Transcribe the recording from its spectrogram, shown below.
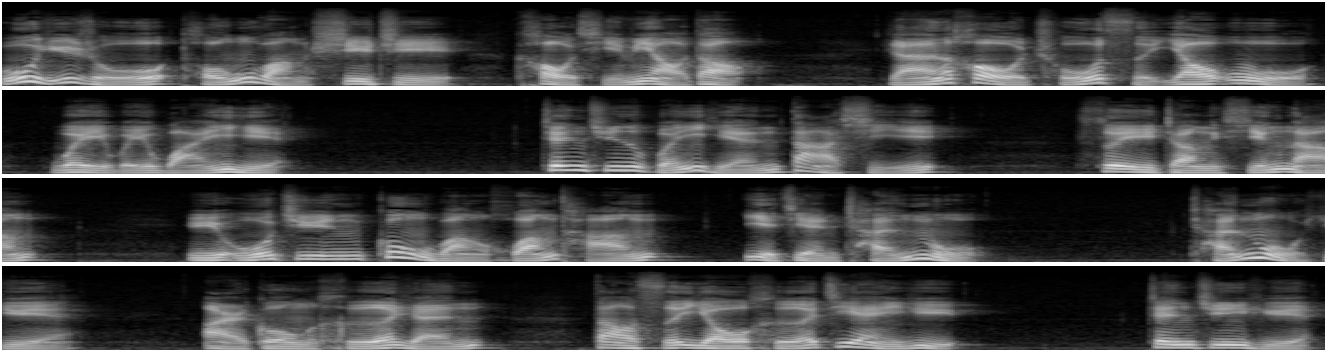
吾与汝同往师之，叩其妙道，然后除此妖物，未为晚也。”真君闻言大喜，遂整行囊，与吴君共往黄堂，夜见陈母。陈母曰：“二公何人？到此有何见遇？”真君曰：“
